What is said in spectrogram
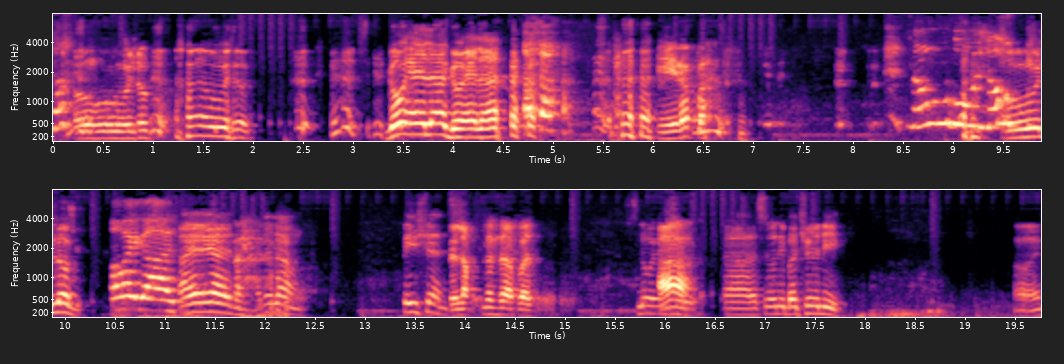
Ah. Nahulog. Nahulog. Go, Ella! Go, Ella! Hirap ah. Nahuhulog. Nahulog. Oh my God. Ay, ayan. Ano lang. Patience. Relax lang dapat. Slow and Ah. slow. Ah, slowly but surely. Okay.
